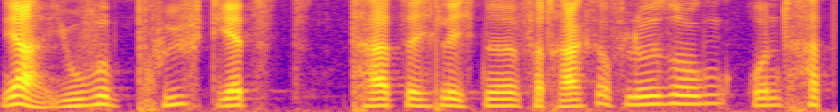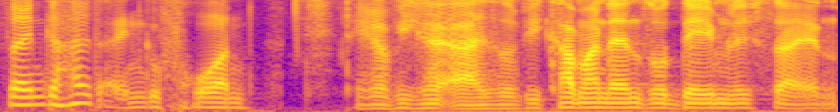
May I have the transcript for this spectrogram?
ja, Juve prüft jetzt tatsächlich eine Vertragsauflösung und hat sein Gehalt eingefroren. Digga, wie, also wie kann man denn so dämlich sein?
